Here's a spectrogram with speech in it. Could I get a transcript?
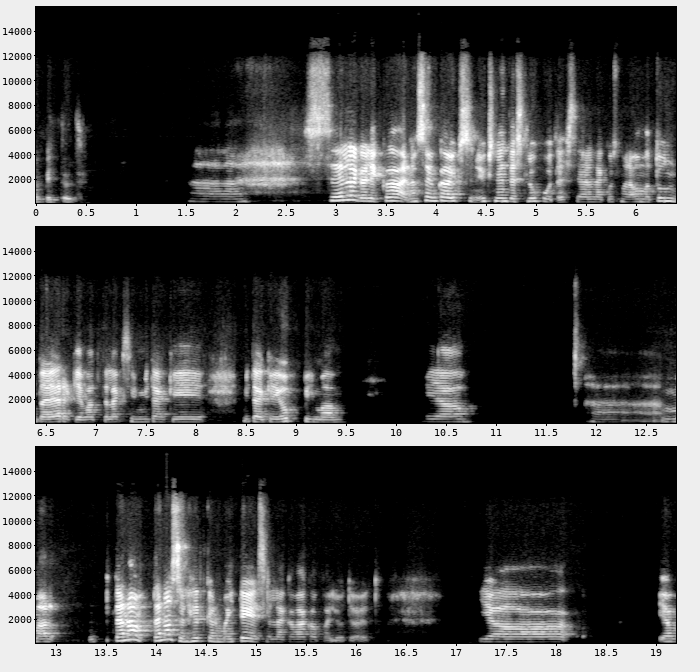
õpitud äh,? sellega oli ka, noh, see on ka üks, üks nendest lugudest jälle, kus ma oma tunde järgi vaata läksin midagi, midagi õppima. ja äh, ma täna, tänasel hetkel ma ei tee sellega väga palju tööd. ja, ja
